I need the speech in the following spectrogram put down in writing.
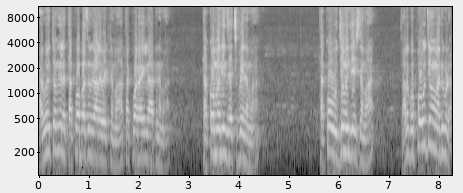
అరవై తొమ్మిదిలో తక్కువ బస్సులు కాలబెట్టినామా? తక్కువ రైళ్ళు ఆపినామా? తక్కువ మందిని చచ్చిపోయినామా? తక్కువ ఉద్యమం చేసినామా? చాలా గొప్ప ఉద్యమం అది కూడా.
